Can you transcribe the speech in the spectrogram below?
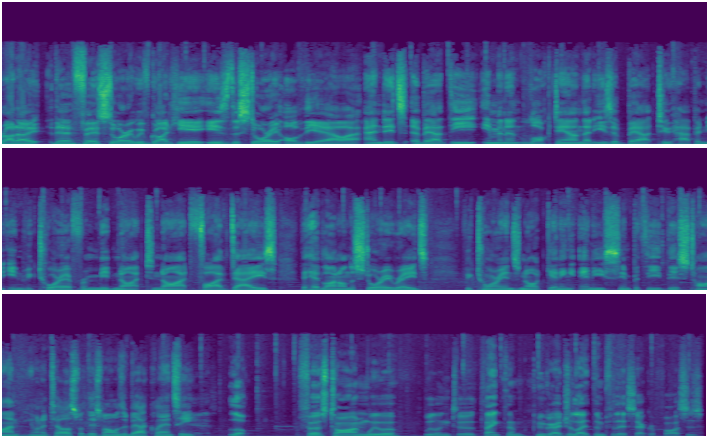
Righto, the first story we've got here is the story of the hour, and it's about the imminent lockdown that is about to happen in Victoria from midnight tonight. Five days. The headline on the story reads Victorians not getting any sympathy this time. You want to tell us what this one was about, Clancy? Look, first time we were willing to thank them, congratulate them for their sacrifices,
